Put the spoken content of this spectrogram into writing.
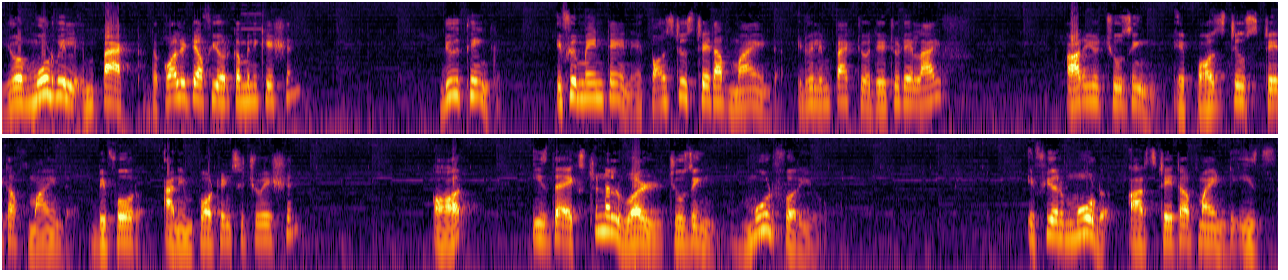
your mood will impact the quality of your communication? Do you think if you maintain a positive state of mind, it will impact your day to day life? Are you choosing a positive state of mind before an important situation? Or is the external world choosing mood for you? If your mood or state of mind is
